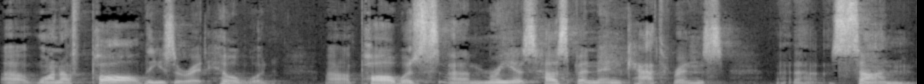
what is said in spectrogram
uh, one of Paul. These are at Hillwood. Uh, Paul was uh, Maria's husband and Catherine's uh, son.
